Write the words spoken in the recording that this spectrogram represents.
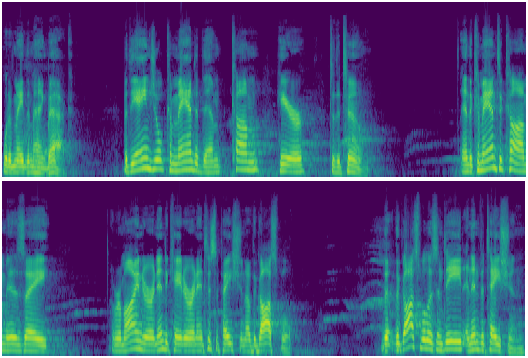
would have made them hang back. But the angel commanded them, Come here to the tomb. And the command to come is a, a reminder, an indicator, an anticipation of the gospel. The, the gospel is indeed an invitation.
